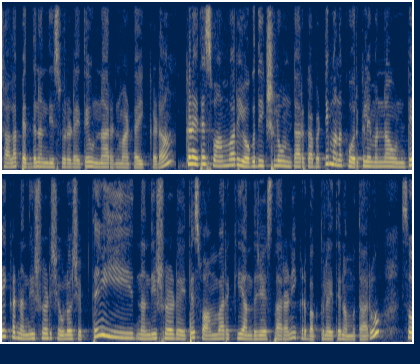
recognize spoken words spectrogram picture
చాలా పెద్ద నందీశ్వరుడు అయితే ఉన్నారనమాట ఇక్కడ. ఇక్కడైతే స్వామివారి యోగ దీక్షలో ఉంటారు కాబట్టి మన కోరికలు ఏమన్నా ఉంటే ఇక్కడ నందీశ్వరుడు చెవిలో చెప్తే ఈ నందీశ్వరుడు అయితే స్వామివారికి అందజేస్తారని ఇక్కడ భక్తులు అయితే నమ్ముతారు. సో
